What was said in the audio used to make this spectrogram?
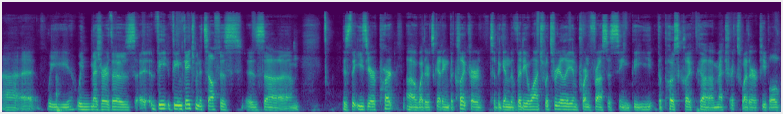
Uh, we we measure those. Uh, the the engagement itself is is um, is the easier part, uh, whether it's getting the click or to begin the video watch. What's really important for us is seeing the the post click uh, metrics, whether people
